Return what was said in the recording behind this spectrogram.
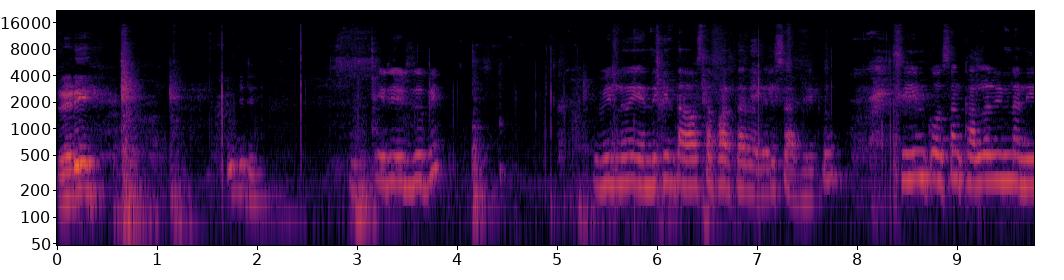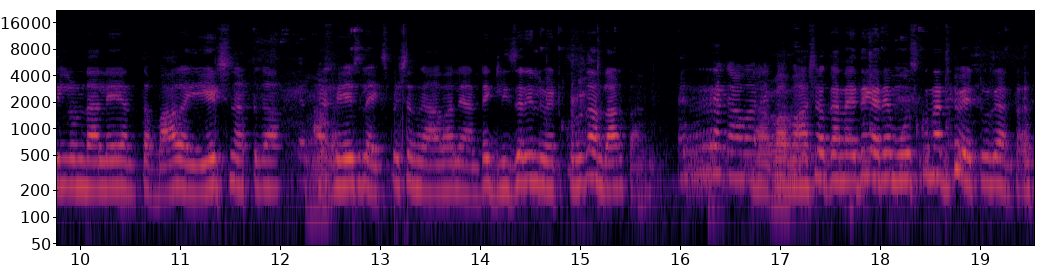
రెడీ ఇటు ఇటు చూపి. వీళ్ళు ఎందుకు ఇంత అవస్థ పడతారో తెలుసా మీకు? సీన్ కోసం కళ్ళ నిండా నీళ్ళు ఉండాలి అంత బాగా ఏడ్చినట్టుగా ఆ ఫేస్లో ఎక్స్ప్రెషన్ కావాలి అంటే గ్లిజరిన్లు పెట్టుకుని దాంట్లో ఆడతారు. అశోక్ అన్న అయితే మూసుకున్నట్టే పెట్టుర్రి అంటారు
